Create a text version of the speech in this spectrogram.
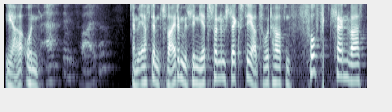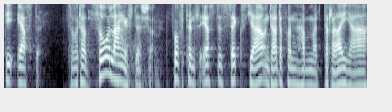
Ja, und Erst im zweiten? am ersten, im zweiten, wir sind jetzt schon im sechsten Jahr. 2015 war es die erste. 2000, so lang ist das schon. 15 das erste, sechs Jahre und davon haben wir drei Jahre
